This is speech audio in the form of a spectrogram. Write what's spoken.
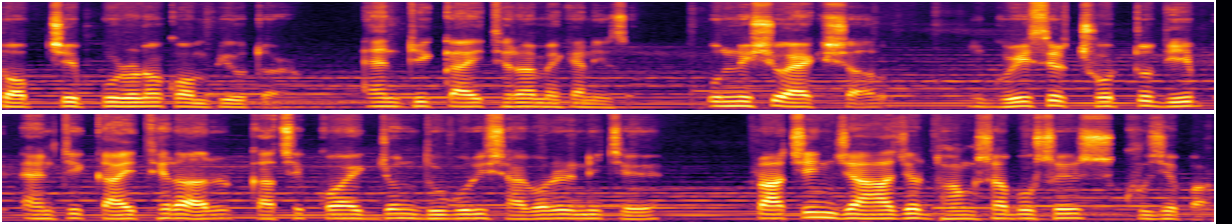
সবচেয়ে পুরনো কম্পিউটার, অ্যান্টিকাইথেরা মেকানিজম। উনিশশো এক সাল, গ্রিসের ছোট্ট দ্বীপ অ্যান্টিকাইথেরার কাছে কয়েকজন দুবুরি সাগরের নিচে প্রাচীন জাহাজের ধ্বংসাবশেষ খুঁজে পান।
